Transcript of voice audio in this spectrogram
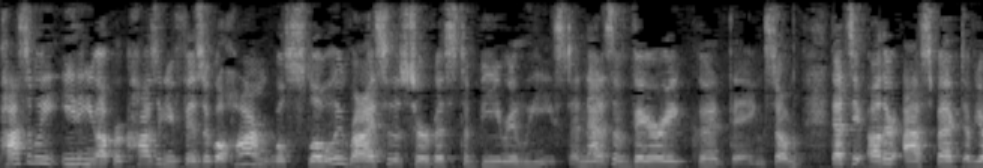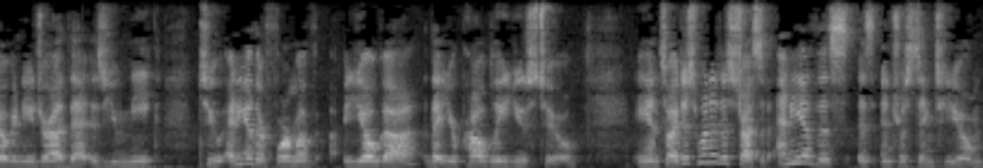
possibly eating you up or causing you physical harm will slowly rise to the surface to be released. And that is a very good thing. So, that's the other aspect of Yoga Nidra that is unique to any other form of yoga that you're probably used to. And so, I just wanted to stress if any of this is interesting to you,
